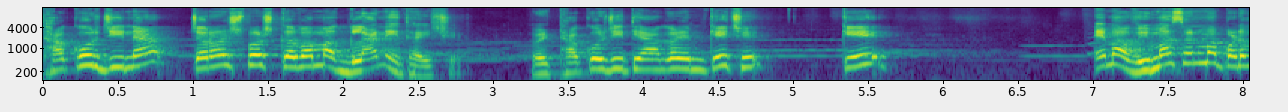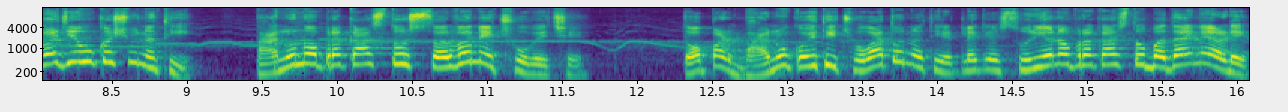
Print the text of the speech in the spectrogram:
ઠાકોરજીના ચરણ સ્પર્શ કરવામાં ગ્લાની થાય છે. હવે ઠાકોરજી ત્યાં આગળ એમ કહે છે કે એમાં વિમાસણમાં પડવા જેવું કશું નથી. ભાનુનો પ્રકાશ તો સર્વને છોવે છે. તો પણ ભાનુ કોઈથી છોવાતો નથી, એટલે કે સૂર્યનો પ્રકાશ તો બધાને અડે.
